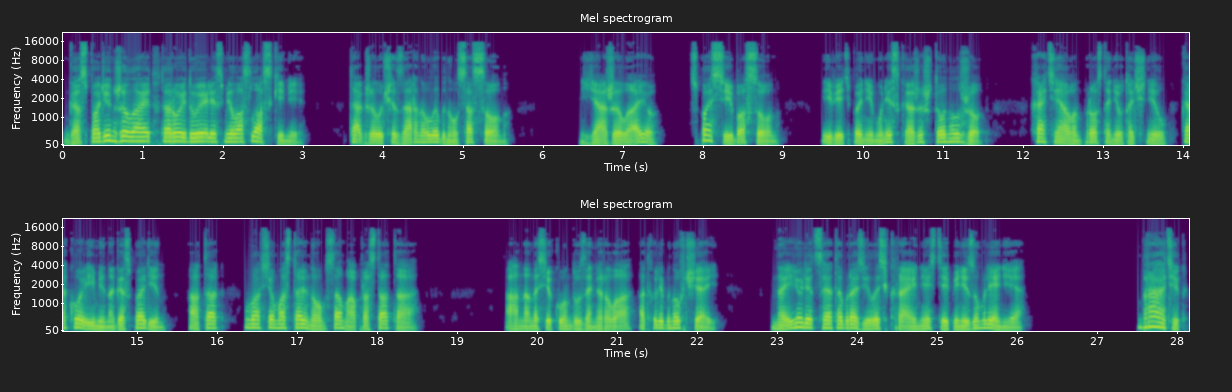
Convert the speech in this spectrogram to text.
«Господин желает второй дуэли с Милославскими», — также лучезарно улыбнулся Сон. «Я желаю? Спасибо, Сон. И ведь по нему не скажешь, что он лжет. Хотя он просто не уточнил, какой именно господин, а так во всем остальном сама простота». Анна на секунду замерла, отхлебнув чай. На ее лице отобразилась крайняя степень изумления. «Братик,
